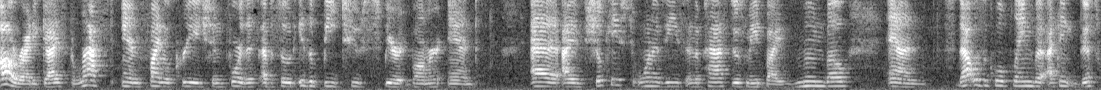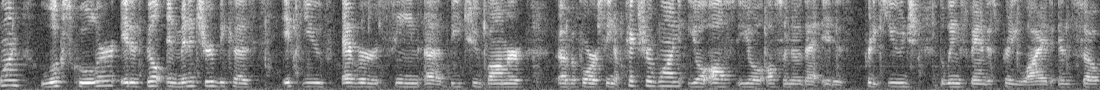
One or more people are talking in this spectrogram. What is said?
Alrighty guys, the last and final creation for this episode is a B-2 Spirit Bomber, and uh, I've showcased one of these in the past. It was made by Moonbow, and that was a cool plane, but I think this one looks cooler. It is built in miniature because if you've ever seen a B-2 bomber uh, before or seen a picture of one, you'll also you'll also know that it is pretty huge. The wingspan is pretty wide, and so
